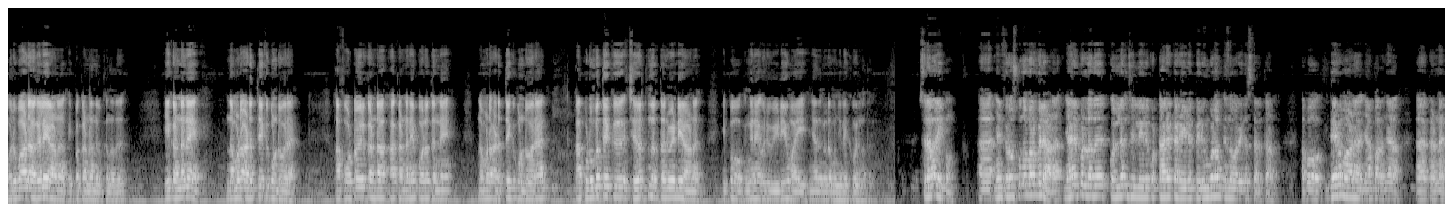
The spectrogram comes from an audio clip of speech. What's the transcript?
ഒരുപാട് അകലെയാണ് ഇപ്പൊ കണ്ണൻ നിൽക്കുന്നത്. ഈ കണ്ണനെ നമ്മുടെ അടുത്തേക്ക് കൊണ്ടുവരാൻ ആ ഫോട്ടോയിൽ കണ്ട ആ കണ്ണനെ പോലെ തന്നെ നമ്മുടെ അടുത്തേക്ക് കൊണ്ടുവരാൻ ആ കുടുംബത്തേക്ക് ചേർത്ത് നിർത്താൻ വേണ്ടിയാണ് ഇപ്പോ ഇങ്ങനെ ഒരു വീഡിയോയുമായി ഞാൻ നിങ്ങളുടെ മുന്നിലേക്ക് വരുന്നത്. അസ്സലാമലൈക്കും ഞാൻ ഫിറോസ് കുന്നമ്പറമ്പിലാണ് ഞാനിപ്പോ ഉള്ളത് കൊല്ലം ജില്ലയിൽ കൊട്ടാരക്കരയിലെ പെരുങ്കുളം എന്ന് പറയുന്ന സ്ഥലത്താണ്. അപ്പോ ഇദ്ദേഹമാണ് ഞാൻ പറഞ്ഞ കണ്ണൻ.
